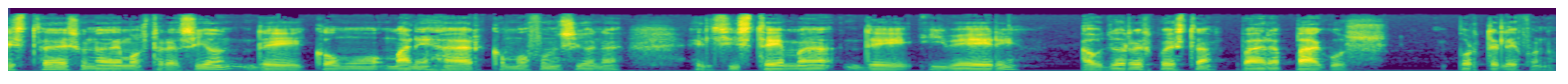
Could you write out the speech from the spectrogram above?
Esta es una demostración de cómo manejar, cómo funciona el sistema de IBR, audio respuesta para pagos por teléfono.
